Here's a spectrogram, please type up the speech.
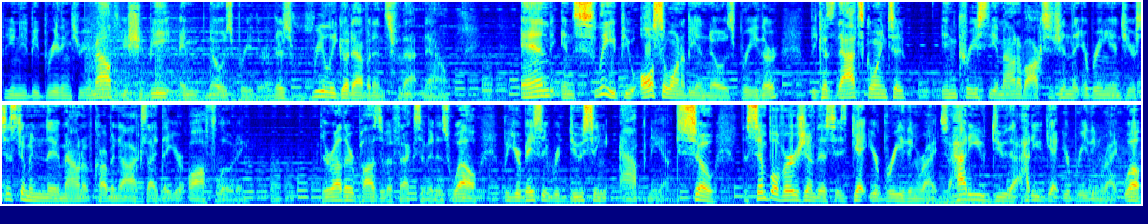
that you need to be breathing through your mouth, you should be a nose breather. There's really good evidence for that now. And in sleep, you also want to be a nose breather because that's going to increase the amount of oxygen that you're bringing into your system and the amount of carbon dioxide that you're offloading. There are other positive effects of it as well, but you're basically reducing apnea. So, the simple version of this is get your breathing right. So, how do you do that? How do you get your breathing right? Well,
